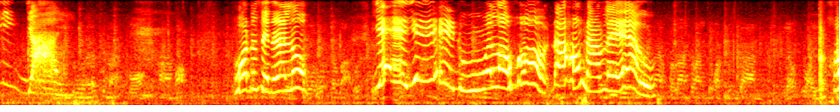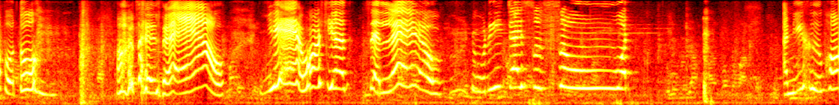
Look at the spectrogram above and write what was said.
ยิ่งใหญ่พ่อจะเสร็จแล้วลูก เย้เย้ดูมาเรอพ่อหน้าห้องน้ำแล้วพ่อปิดตู้พ่อเสร็จแล้ว เย้ เสร็จแล้วหนูดีใจสุดๆ อันนี้คือพ่อ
